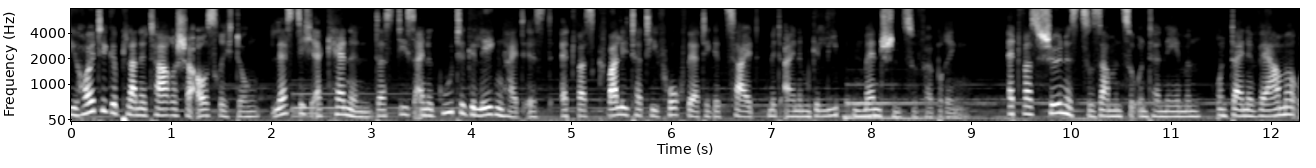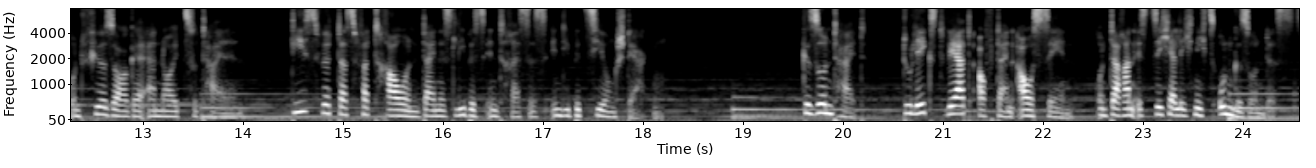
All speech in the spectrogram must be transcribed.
Die heutige planetarische Ausrichtung lässt dich erkennen, dass dies eine gute Gelegenheit ist, etwas qualitativ hochwertige Zeit mit einem geliebten Menschen zu verbringen, etwas Schönes zusammen zu unternehmen und deine Wärme und Fürsorge erneut zu teilen. Dies wird das Vertrauen deines Liebesinteresses in die Beziehung stärken. Gesundheit. Du legst Wert auf dein Aussehen und daran ist sicherlich nichts Ungesundes.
